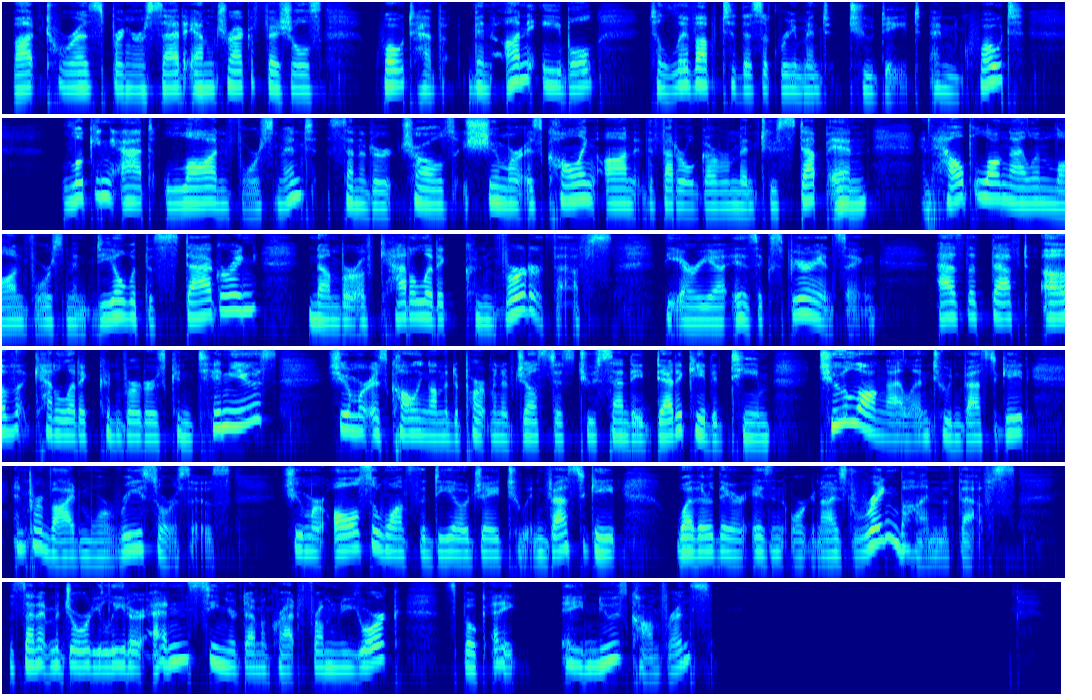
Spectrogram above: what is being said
But Torres Springer said Amtrak officials, quote, have been unable to live up to this agreement to date, end quote. Looking at law enforcement, Senator Charles Schumer is calling on the federal government to step in and help Long Island law enforcement deal with the staggering number of catalytic converter thefts the area is experiencing. As the theft of catalytic converters continues, Schumer is calling on the Department of Justice to send a dedicated team to Long Island to investigate and provide more resources. Schumer also wants the DOJ to investigate whether there is an organized ring behind the thefts. The Senate Majority Leader and senior Democrat from New York spoke at a, a news conference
